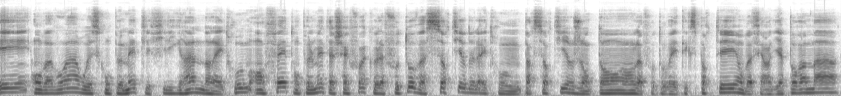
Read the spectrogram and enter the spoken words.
Et on va voir où est-ce qu'on peut mettre les filigranes dans Lightroom. En fait, on peut le mettre à chaque fois que la photo va sortir de Lightroom. Par sortir, j'entends la photo va être exportée, on va faire un diaporama,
